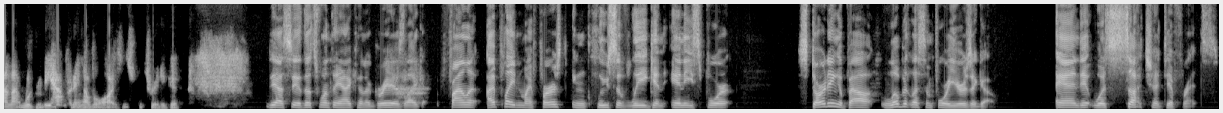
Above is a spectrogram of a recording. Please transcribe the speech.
and that wouldn't be happening otherwise. It's, it's really good. Yeah, see, that's one thing I can agree is like finally I played in my first inclusive league in any sport starting about a little bit less than 4 years ago. And it was such a difference.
